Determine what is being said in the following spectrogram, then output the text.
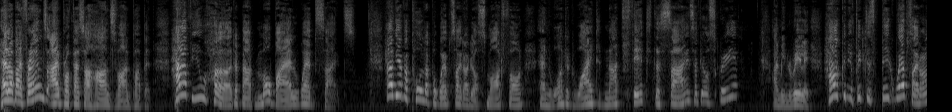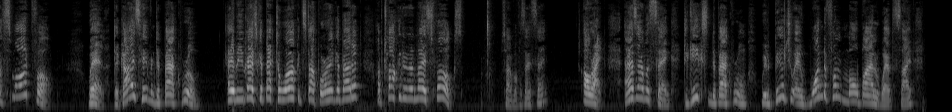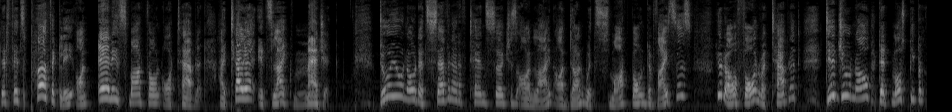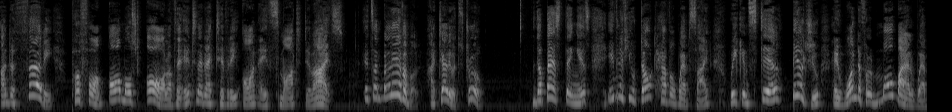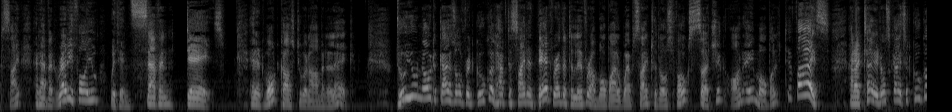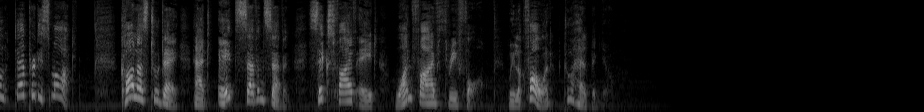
Hello, my friends. I'm Professor Hans von Puppet. Have you heard about mobile websites? Have you ever pulled up a website on your smartphone and wondered why it did not fit the size of your screen? I mean, really, how can you fit this big website on a smartphone? Well, the guys here in the back room. Hey, will you guys get back to work and stop worrying about it? I'm talking to the nice folks. Sorry, what was I saying? All right, as I was saying, the geeks in the back room will build you a wonderful mobile website that fits perfectly on any smartphone or tablet. I tell you, it's like magic. Do you know that 7 out of 10 searches online are done with smartphone devices? You know, a phone or a tablet. Did you know that most people under 30 perform almost all of their internet activity on a smart device? It's unbelievable. I tell you, it's true. The best thing is, even if you don't have a website, we can still build you a wonderful mobile website and have it ready for you within seven days. And it won't cost you an arm and a leg. Do you know the guys over at Google have decided they'd rather deliver a mobile website to those folks searching on a mobile device? And I tell you, those guys at Google, they're pretty smart. Call us today at 877 658 1534. We look forward to helping you.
